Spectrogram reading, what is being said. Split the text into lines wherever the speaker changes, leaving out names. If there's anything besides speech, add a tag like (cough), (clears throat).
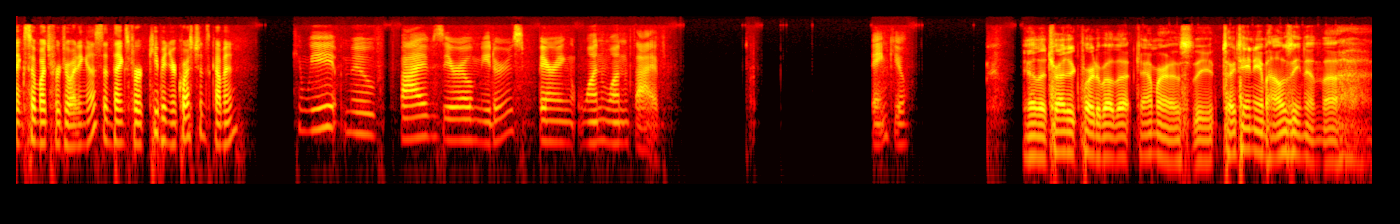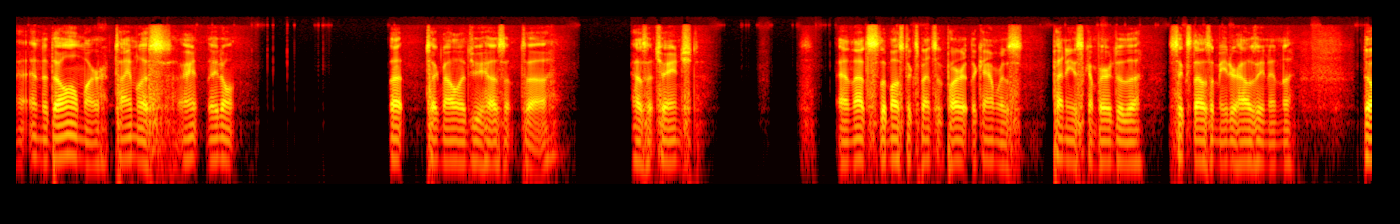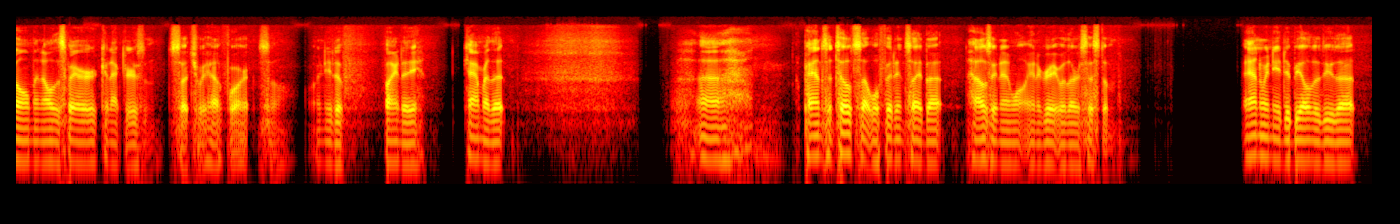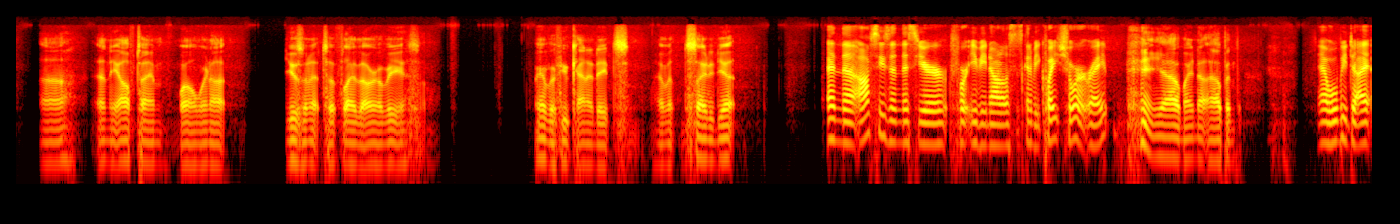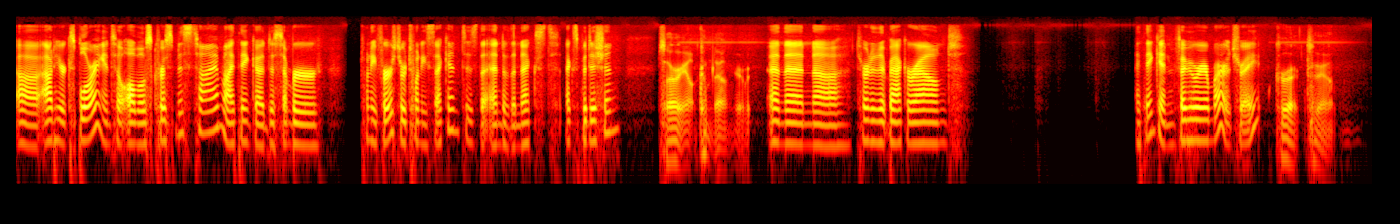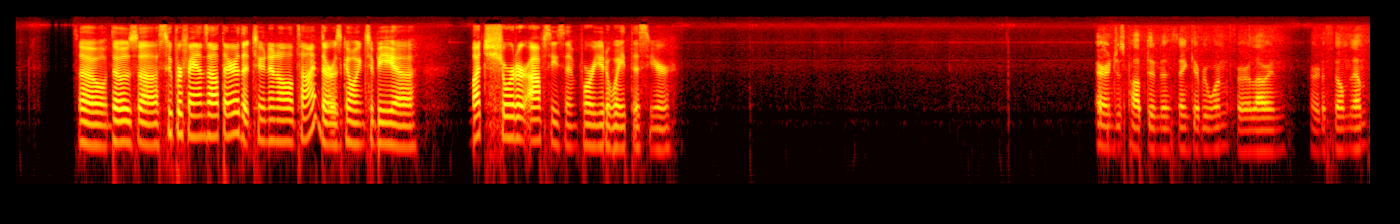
thanks so much for joining us, and thanks for keeping your questions coming.
Can we move five zero meters, bearing 115? Thank you.
Yeah, the tragic part about that camera is the titanium housing and the and the dome are timeless, right? They don't. That technology hasn't uh, hasn't changed, and that's the most expensive part. The camera's pennies compared to the 6,000 meter housing and the dome and all the spare connectors and such we have for it. So we need to find a camera that uh, pans and tilts that will fit inside that housing and will integrate with our system. And we need to be able to do that uh, in the off time while we're not using it to fly the ROV. So we have a few candidates, haven't decided yet.
And the off season this year for EV Nautilus is going to be quite short, right? (laughs)
yeah, it might not happen.
Yeah, we'll be uh, out here exploring until almost Christmas time. I think uh, December 21st or 22nd is the end of the next expedition.
Sorry, I'll come down and grab it.
And then uh, turning it back around, I think in February or March, right?
Correct, yeah.
So those uh, super fans out there that tune in all the time, there is going to be a much shorter off season for you to wait this year.
Erin just popped in to thank everyone for allowing her to film them.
